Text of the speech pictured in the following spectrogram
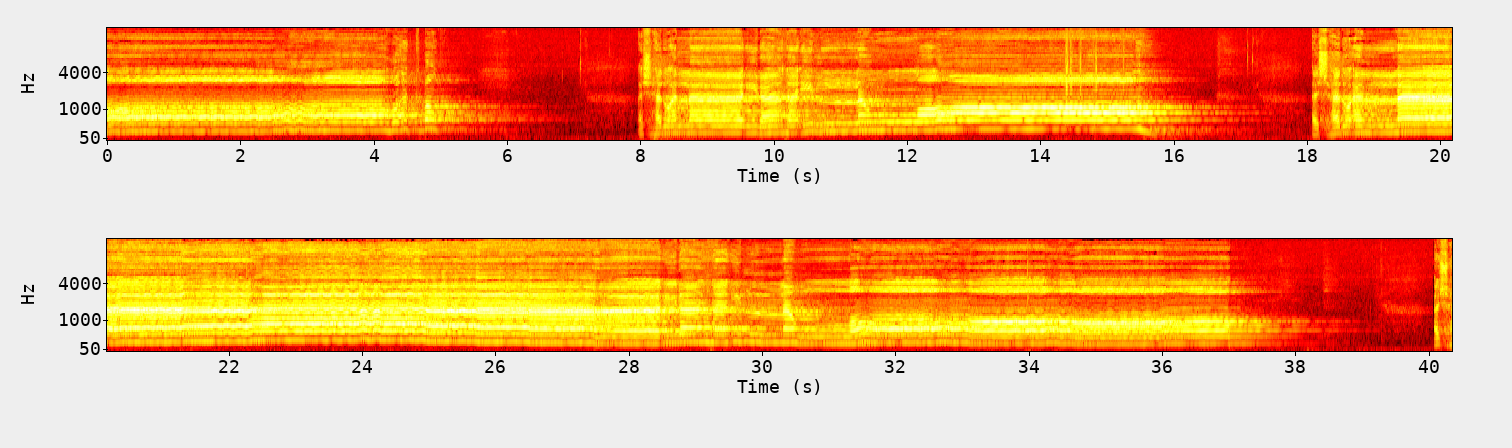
الله أكبر. أشهد أن لا إله إلا الله. أشهد أن لا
